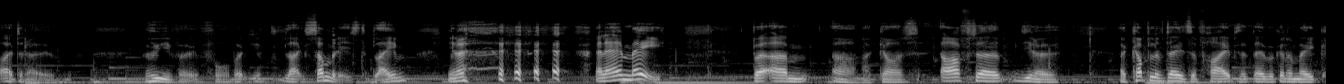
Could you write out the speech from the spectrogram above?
I don't know who you voted for, but you, like somebody's to blame, you know? and it me. But um, oh my god! After you know a couple of days of hype that they were going to make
